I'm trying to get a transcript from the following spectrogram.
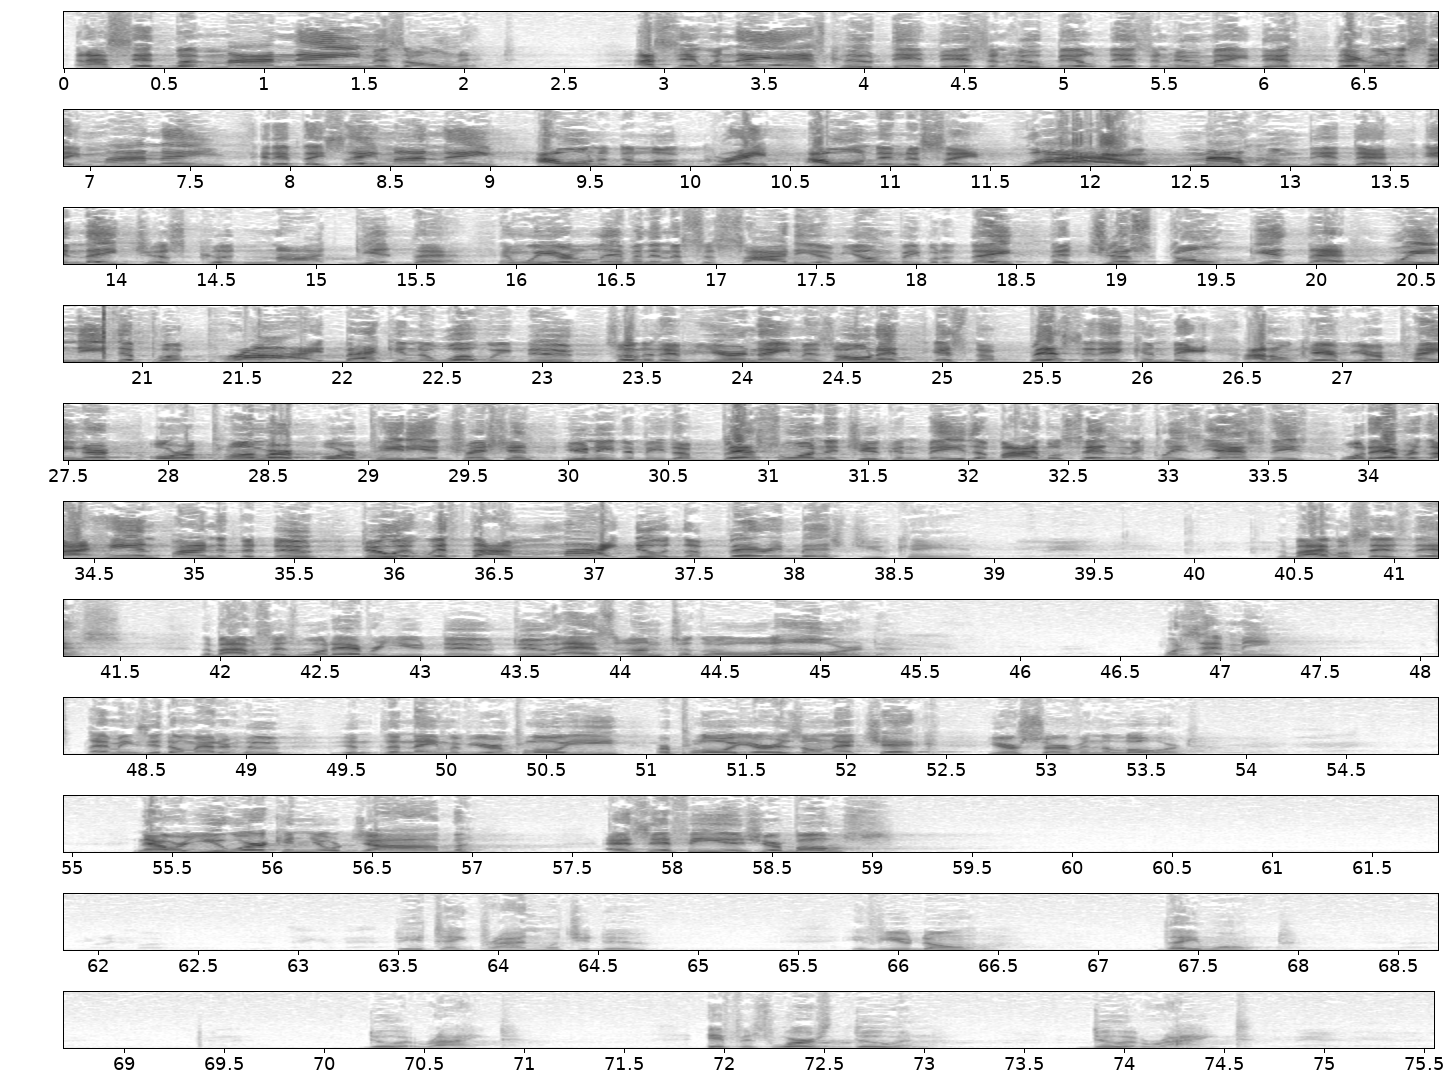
And I said, But my name is on it. I said, when they ask who did this and who built this and who made this, they're going to say my name. And if they say my name, I want it to look great. I want them to say, wow, Malcolm did that. And they just could not get that. And we are living in a society of young people today that just don't get that. We need to put pride back into what we do so that if your name is on it, it's the best that it can be. I don't care if you're a painter or a plumber or a pediatrician, you need to be the best one that you can be. The Bible says says in Ecclesiastes, whatever thy hand findeth to do, do it with thy might. Do it the very best you can. The Bible says this. The Bible says, whatever you do, do as unto the Lord. What does that mean? That means it don't matter who the name of your employee or employer is on that check, you're serving the Lord. Now, are you working your job as if He is your boss? Do you take pride in what you do? If you don't, they won't. Do it right. If it's worth doing, do it right.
